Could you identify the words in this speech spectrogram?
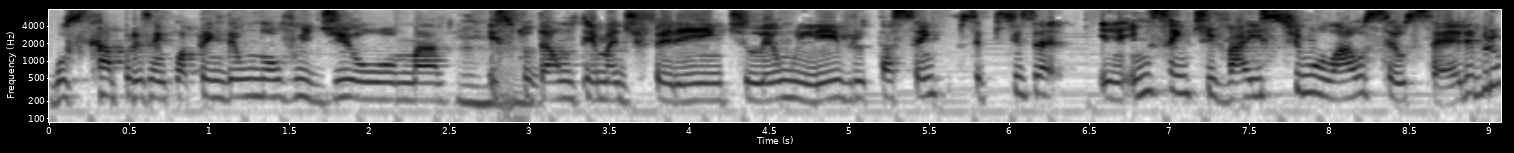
Buscar, por exemplo, aprender um novo idioma, uhum. estudar um tema diferente, ler um livro, tá sempre você precisa eh, incentivar e estimular o seu cérebro,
